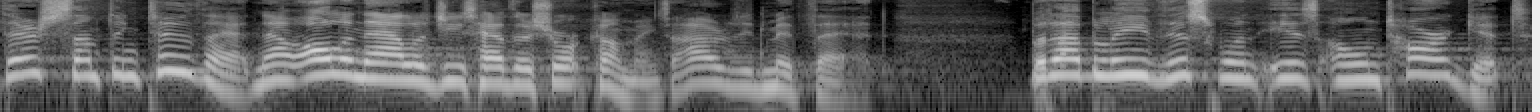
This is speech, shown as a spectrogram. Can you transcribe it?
there's something to that. Now, all analogies have their shortcomings, I would admit that. But I believe this one is on target.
